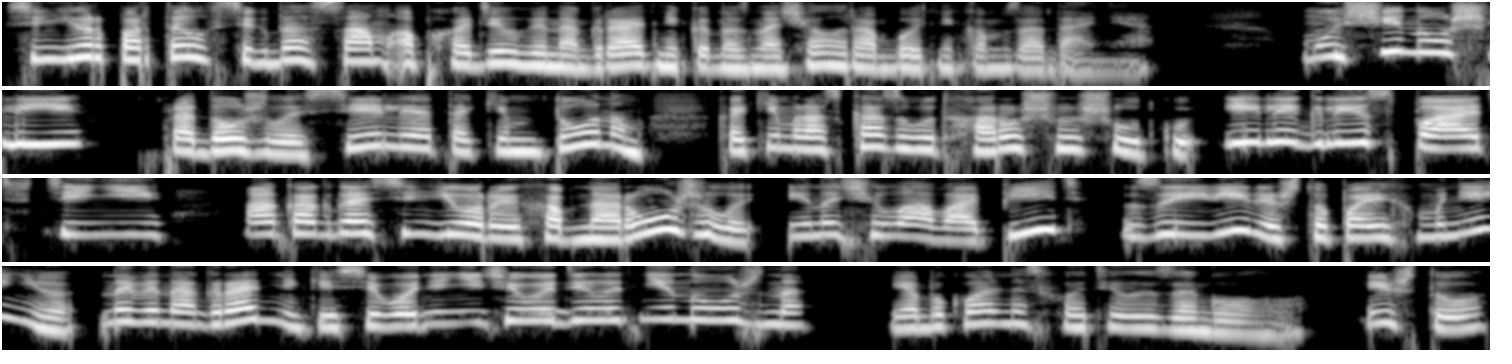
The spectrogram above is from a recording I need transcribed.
Сеньор Портел всегда сам обходил виноградник и назначал работникам задания. Мужчины ушли, Продолжила Селия таким тоном, каким рассказывают хорошую шутку, и легли спать в тени. А когда сеньора их обнаружила и начала вопить, заявили, что, по их мнению, на винограднике сегодня ничего делать не нужно. Я буквально схватилась за голову. И что?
